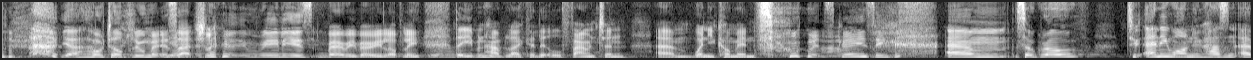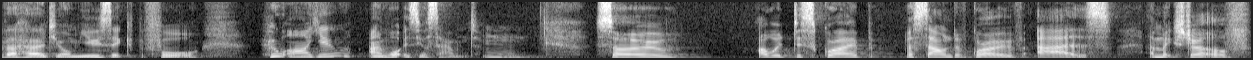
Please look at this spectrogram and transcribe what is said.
yeah, Hotel Blume is Yeah. actually, it really is very, very lovely. They even have like a little fountain um, when you come in, so it's crazy. Um, so, Grove, to anyone who hasn't ever heard your music before, who are you and what is your sound? so I would describe the sound of Grove as a mixture of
